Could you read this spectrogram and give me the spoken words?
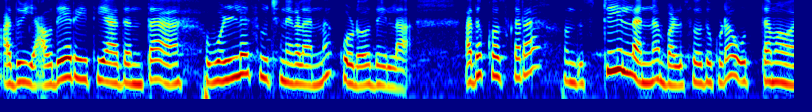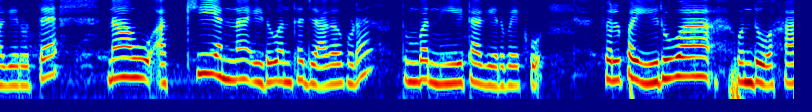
ಅದು ಯಾವುದೇ ರೀತಿಯಾದಂಥ ಒಳ್ಳೆ ಸೂಚನೆಗಳನ್ನು ಕೊಡೋದಿಲ್ಲ. ಅದಕ್ಕೋಸ್ಕರ ಒಂದು ಸ್ಟೀಲನ್ನು ಬಳಸೋದು ಕೂಡ ಉತ್ತಮವಾಗಿರುತ್ತೆ. ನಾವು ಅಕ್ಕಿಯನ್ನು ಇಡುವಂಥ ಜಾಗ ಕೂಡ ತುಂಬ ನೀಟಾಗಿರಬೇಕು ಸ್ವಲ್ಪ ಇರುವ ಒಂದು ಆ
